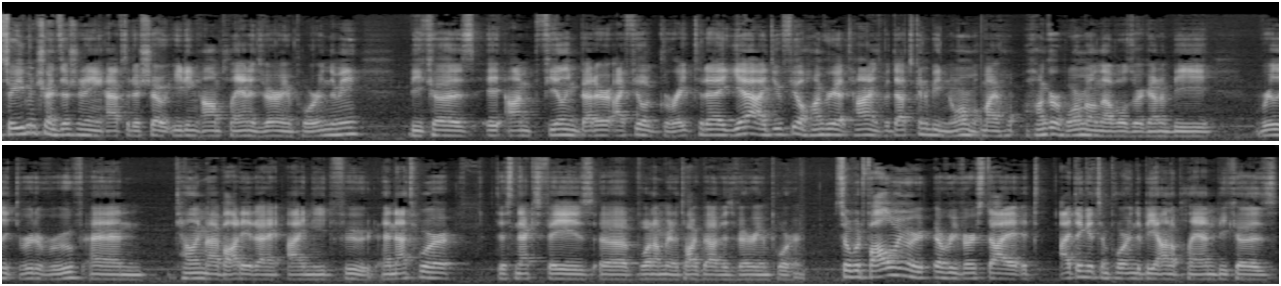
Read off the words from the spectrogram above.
So even transitioning after the show, eating on plan is very important to me because it, I'm feeling better. I feel great today. Yeah, I do feel hungry at times, but that's going to be normal. My hunger hormone levels are going to be really through the roof and telling my body that I, I need food. And that's where this next phase of what I'm going to talk about is very important. So with following a reverse diet, it, I think it's important to be on a plan because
